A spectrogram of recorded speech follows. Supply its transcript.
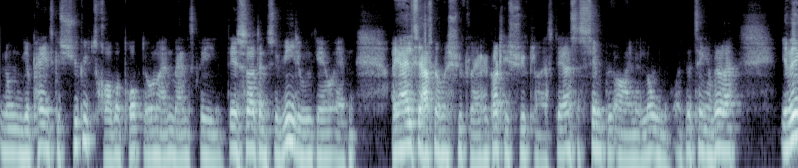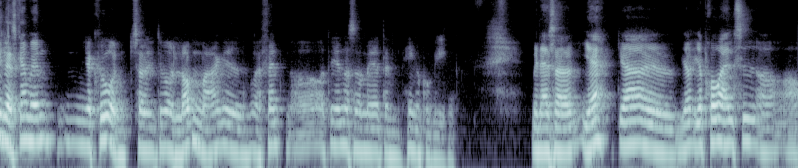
nogle japanske cykeltropper brugte under 2. verdenskrig. Det er så den civile udgave af den. Og jeg har altid haft noget med cykler. Jeg kan godt lide cykler. Altså, det er så simpelt og analog. Og der tænker jeg, ved du hvad, jeg ved ikke, hvad jeg skal med dem. Jeg køber den, så det var et loppenmarked, hvor jeg fandt den, og det ender så med, at den hænger på væggen. Men altså, ja, jeg, øh, jeg, jeg prøver altid at, at,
